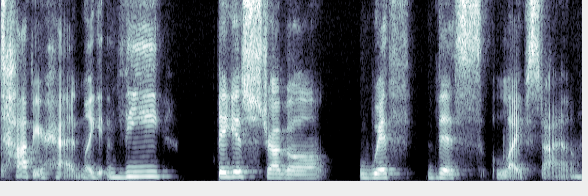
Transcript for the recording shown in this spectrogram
top of your head, like the biggest struggle with this lifestyle?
